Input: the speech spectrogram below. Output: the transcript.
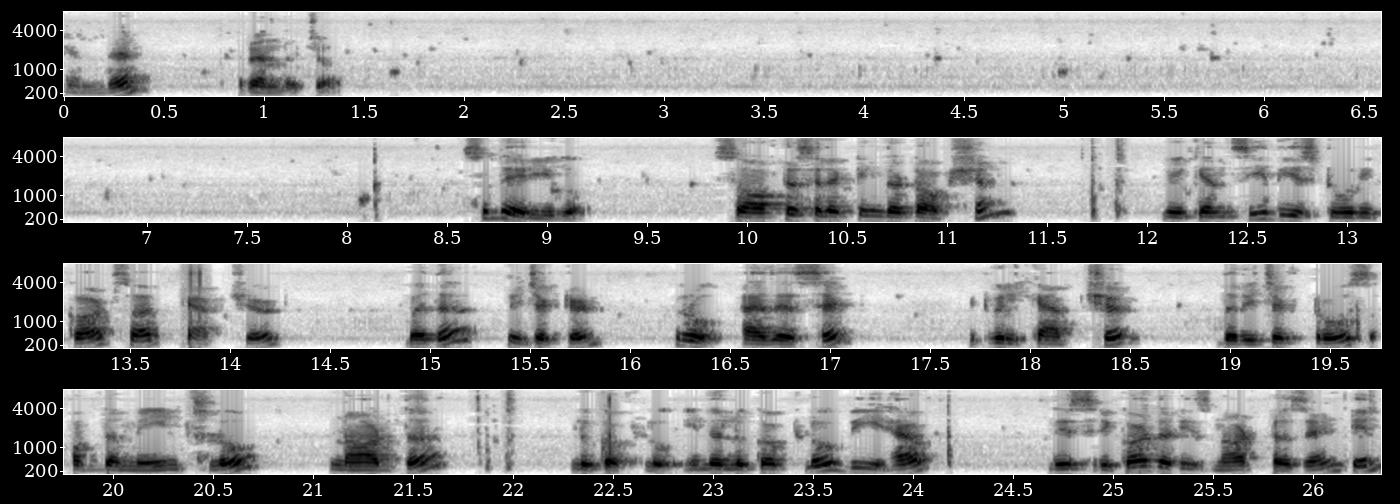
And then run the job. So there you go. So after selecting that option we can see these two records are captured by the rejected row. As I said it will capture the reject rows of the main flow not the lookup flow. In the lookup flow we have this record that is not present in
